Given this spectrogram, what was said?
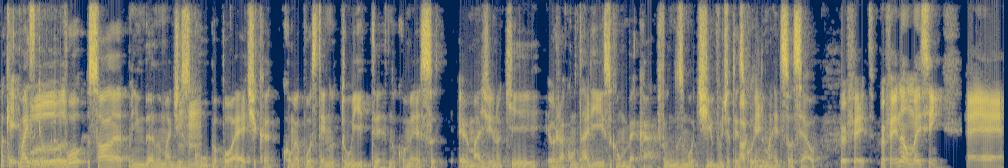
Ok, mas o... eu, eu, vou só dando uma desculpa uhum. poética. Como eu postei no Twitter no começo, eu imagino que eu já contaria isso como backup. Foi um dos motivos de eu ter escolhido okay. uma rede social. Perfeito, perfeito. Não, mas sim. É,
